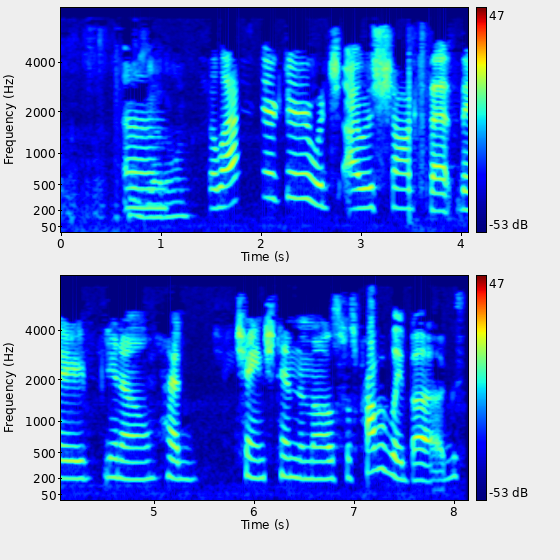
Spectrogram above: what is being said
Who's the Um, other one? The last character, which I was shocked that they, you know, had changed him the most, was probably Bugs.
